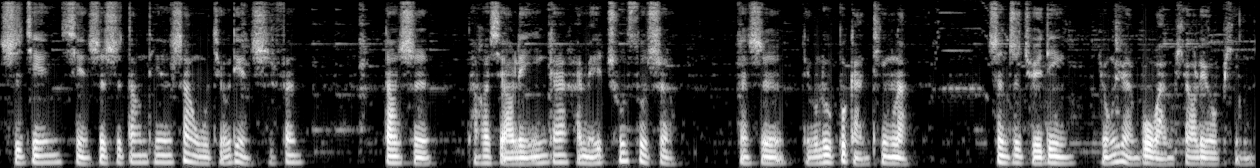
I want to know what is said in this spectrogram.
时间显示是当天上午九点十分。当时他和小林应该还没出宿舍。但是刘露不敢听了，甚至决定永远不玩漂流瓶。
